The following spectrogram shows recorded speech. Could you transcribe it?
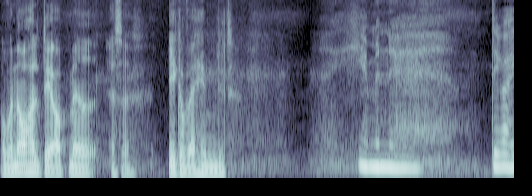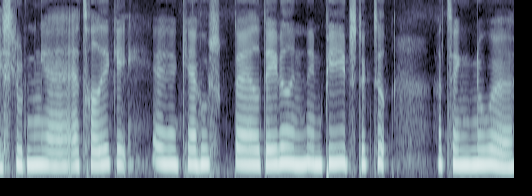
Og hvornår holdt det op med altså, ikke at være hemmeligt? Jamen, øh, det var i slutningen af, af 3.G, øh, kan jeg huske, da jeg havde datet en, en pige et stykke tid, og tænkte, nu, øh,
